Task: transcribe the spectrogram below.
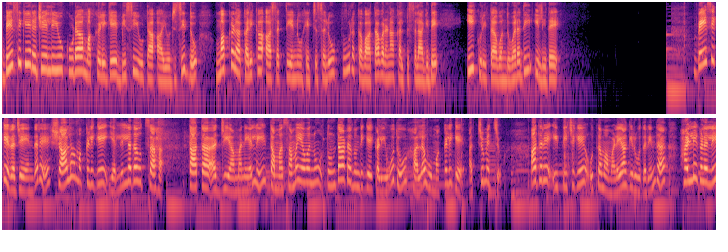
ಬೇಸಿಗೆ ರಜೆಯಲ್ಲಿಯೂ ಕೂಡ ಮಕ್ಕಳಿಗೆ ಬಿಸಿಯೂಟ ಆಯೋಜಿಸಿದ್ದು, ಮಕ್ಕಳ ಕಲಿಕಾ ಆಸಕ್ತಿಯನ್ನು ಹೆಚ್ಚಿಸಲು ಪೂರಕ ವಾತಾವರಣ ಕಲ್ಪಿಸಲಾಗಿದೆ. ಈ ಕುರಿತ ಒಂದು ವರದಿ ಇಲ್ಲಿದೆ. ಬೇಸಿಗೆ ರಜೆ ಎಂದರೆ ಶಾಲಾ ಮಕ್ಕಳಿಗೆ ಎಲ್ಲಿಲ್ಲದ ಉತ್ಸಾಹ. ತಾತ ಅಜ್ಜಿಯ ಮನೆಯಲ್ಲಿ ತಮ್ಮ ಸಮಯವನ್ನು ತುಂಟಾಟದೊಂದಿಗೆ ಕಳೆಯುವುದು ಹಲವು ಮಕ್ಕಳಿಗೆ ಅಚ್ಚುಮೆಚ್ಚು. ಆದರೆ ಇತ್ತೀಚೆಗೆ ಉತ್ತಮ ಮಳೆಯಾಗಿರುವುದರಿಂದ ಹಳ್ಳಿಗಳಲ್ಲಿ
